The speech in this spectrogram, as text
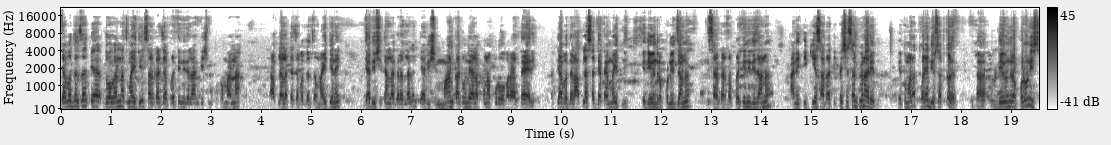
त्याबद्दलचं त्या दोघांनाच माहिती. आहे सरकारच्या प्रतिनिधीला आणि देशमुख कुटुंबांना आपल्याला त्याच्याबद्दलचं माहिती नाही. ज्या दिवशी त्यांना गरज लागेल त्या दिवशी मान काटून द्यायला पुन्हा पुढे उभं राहायला तयार आहे. त्याबद्दल आपल्या सध्या काही माहीत नाही. ते देवेंद्र फडणवीस जाणं ते सरकारचा प्रतिनिधी जाणं आणि ती केस आता ती कशी संपवणार आहेत ते तुम्हाला थोड्या दिवसात कळत देवेंद्र फडणवीस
